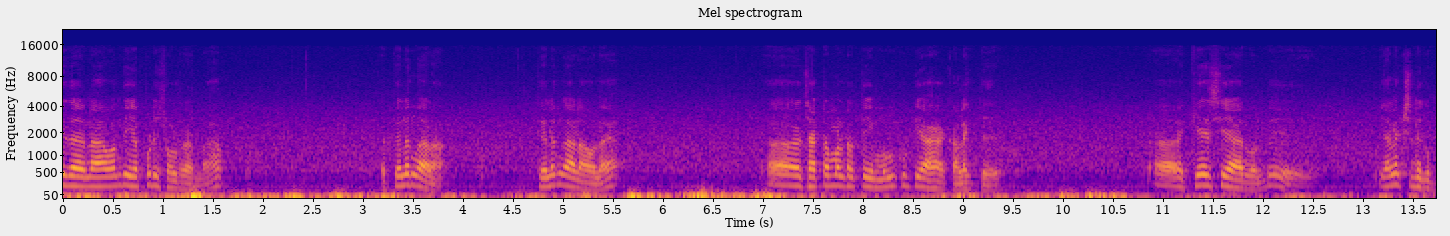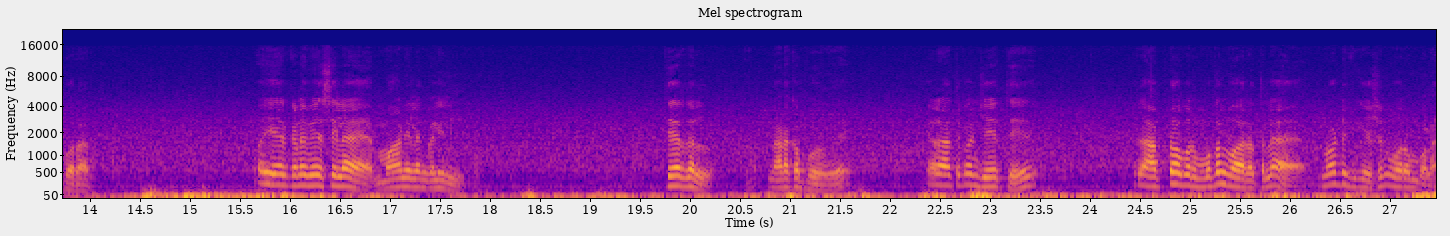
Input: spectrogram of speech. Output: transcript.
இதை நான் வந்து எப்படி சொல்கிறேன்னா தெலுங்கானா தெலுங்கானாவில் சட்டமன்றத்தை முன்கூட்டியாக கலைத்து கேசிஆர் வந்து எலெக்ஷனுக்கு போகிறார் ஏற்கனவே சில மாநிலங்களில் தேர்தல் நடக்க போகுது. எல்லாத்துக்கும் சேர்த்து அக்டோபர் முதல் வாரத்தில் நோட்டிஃபிகேஷன் வரும் போல்.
